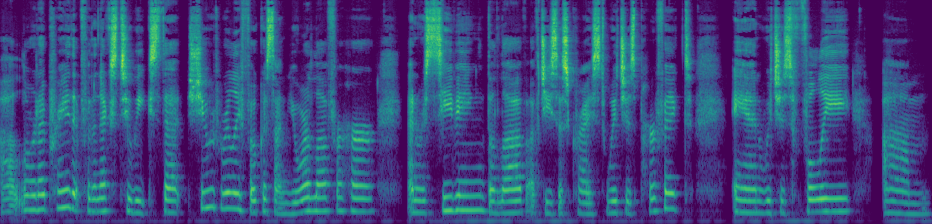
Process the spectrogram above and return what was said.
Uh, Lord, I pray that for the next two weeks that she would really focus on your love for her and receiving the love of Jesus Christ, which is perfect and which is fully um,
